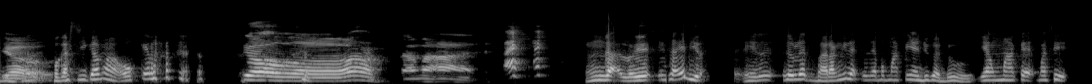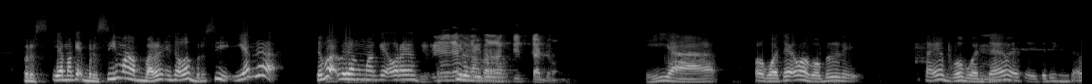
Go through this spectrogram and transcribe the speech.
Yo. Bekas jika mah oke lah. Ya Allah, sama Enggak loh, ya, saya di lu lihat barang ini lihat, lihat pemakainya juga dulu. Yang pakai masih bersih, yang pakai bersih mah barang insya Allah bersih. Iya enggak? Coba lu yang pakai orang yang kan kecil gitu. barang kita dong. Iya. Kalau gua cewek mah gua beli. Saya gua bukan Hmm. cewek sih, jadi enggak.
